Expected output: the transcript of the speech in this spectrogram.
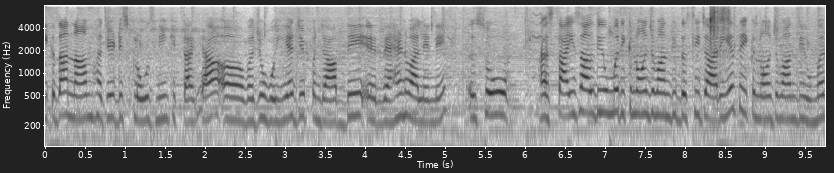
ਇੱਕ ਦਾ ਨਾਮ ਹਜੇ ਡਿਸਕਲੋਜ਼ ਨਹੀਂ ਕੀਤਾ ਗਿਆ। ਵਜੋਂ ਹੋਈ ਹੈ ਜੇ ਪੰਜਾਬ ਦੇ ਰਹਿਣ ਵਾਲੇ ਨੇ। ਸੋ 27 ਸਾਲ ਦੀ ਉਮਰ ਇੱਕ ਨੌਜਵਾਨ ਦੀ ਦੱਸੀ ਜਾ ਰਹੀ ਹੈ ਤੇ ਇੱਕ ਨੌਜਵਾਨ ਦੀ ਉਮਰ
